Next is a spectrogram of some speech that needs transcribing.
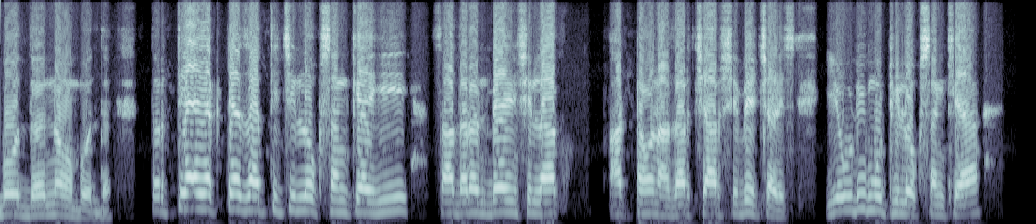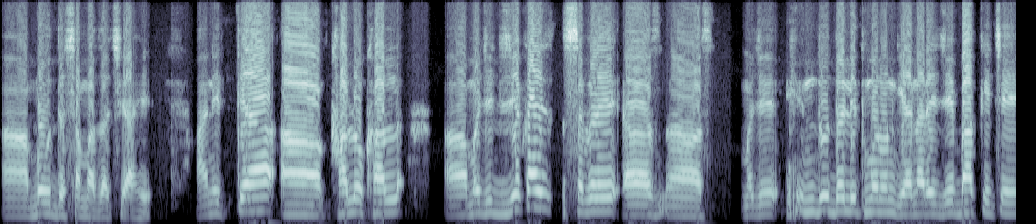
बौद्ध नवबौद्ध. तर त्या एकट्या जातीची लोकसंख्या ही साधारण ब्याऐंशी लाख अठ्ठावन्न हजार चारशे बेचाळीस. एवढी मोठी लोकसंख्या बौद्ध समाजाची आहे. आणि त्या खालोखाल म्हणजे जे काय सगळे म्हणजे हिंदू दलित म्हणून घेणारे जे बाकीचे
